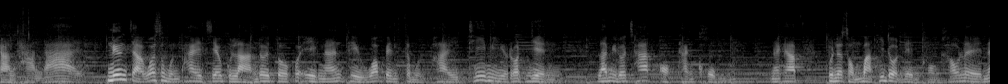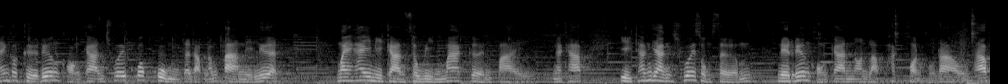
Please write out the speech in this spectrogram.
การทานได้ เนื่องจากว่าสมุนไพรเจียวกุหลาบโดยตัวเขาเองนั้น ถือว่าเป็นสมุนไพรที่มีรสเย็น และมีรสชาติออกทางขมนะครับคุณสมบัติที่โดดเด่นของเขาเลย นั่นก็คือเรื่องของการช่วยควบคุมระดับน้ำตาลในเลือด ไม่ให้มีการสวิงมากเกินไปนะครับ อีกทั้งยังช่วยส่งเสริมในเรื่องของการนอนหลับพักผ่อนของเราครับ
